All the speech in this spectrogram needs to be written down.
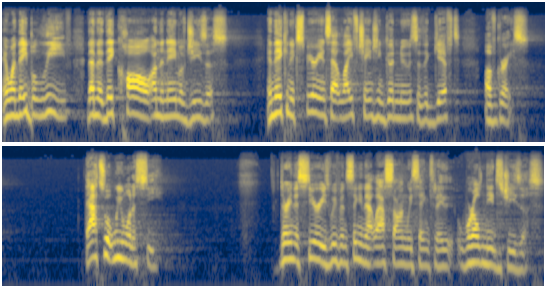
and when they believe, then that they call on the name of Jesus and they can experience that life changing good news of the gift of grace. That's what we want to see. During this series, we've been singing that last song we sang today, World Needs Jesus.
